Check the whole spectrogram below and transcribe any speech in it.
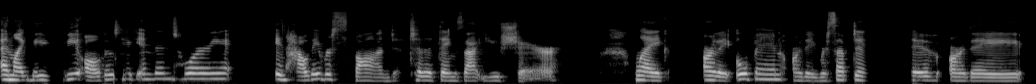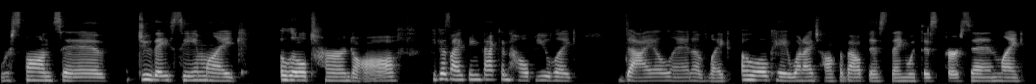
And like maybe also take inventory in how they respond to the things that you share. Like, are they open? Are they receptive? Are they responsive? Do they seem like a little turned off? Because I think that can help you like dial in of like, oh, okay, when I talk about this thing with this person, like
